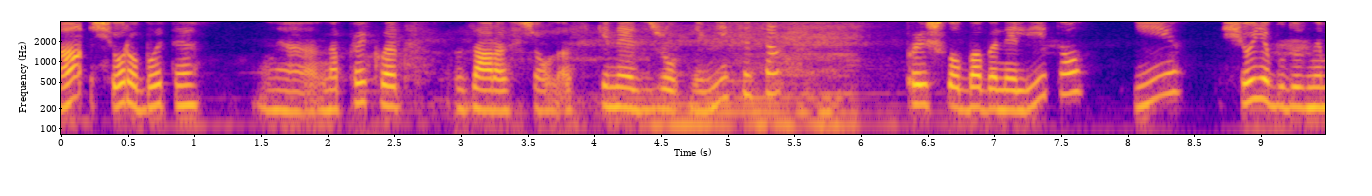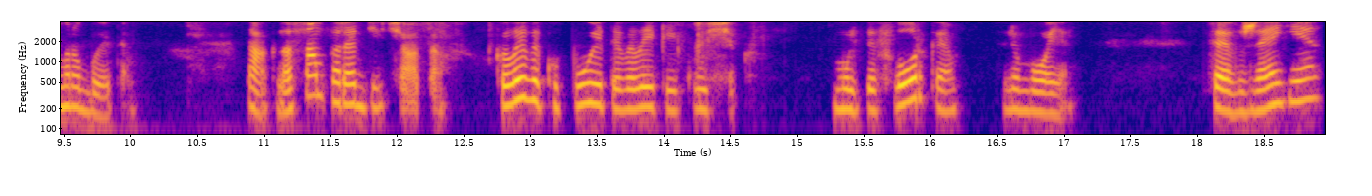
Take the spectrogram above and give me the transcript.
А що робити, е, наприклад, зараз що у нас кінець жовтня місяця, прийшло бабине літо, і що я буду з ним робити? Так, насамперед, дівчата, коли ви купуєте великий кущик мультифлорки любої, це вже є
